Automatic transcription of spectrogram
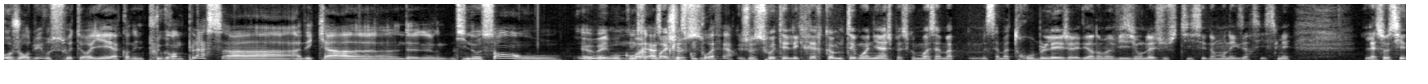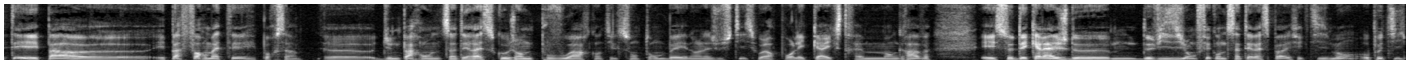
aujourd'hui, vous souhaiteriez accorder une plus grande place à, à des cas euh, de- d'innocents ou, Euh, ou bah, au contraire, moi, qu'est-ce qu'on pourrait faire? je souhaitais l'écrire comme témoignage parce que moi, ça m'a, troublé, j'allais dire, dans ma vision de la justice et dans mon exercice. Mais la société est pas, euh, est pas formatée pour ça. Euh, D'une part, on ne s'intéresse qu'aux gens de pouvoir quand ils sont tombés dans la justice, ou alors pour les cas extrêmement graves. Et ce décalage de, de vision fait qu'on ne s'intéresse pas effectivement aux petits.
